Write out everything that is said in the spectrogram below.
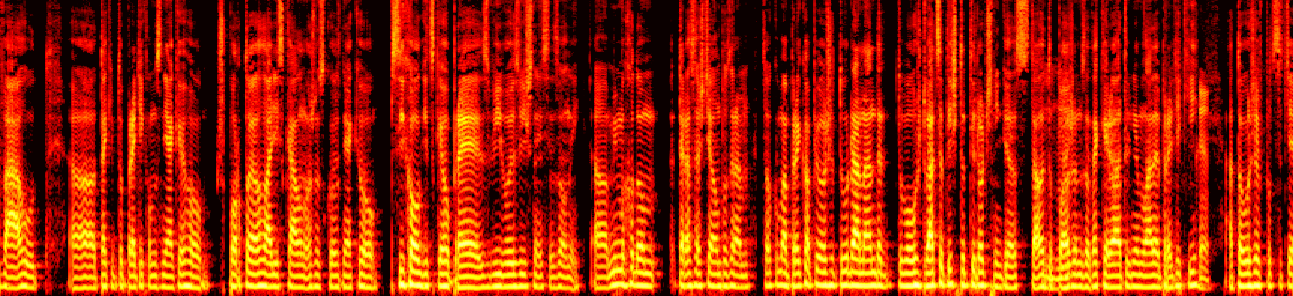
váhu uh, takýmto pretekom z nejakého športového hľadiska ale možno skôr z nejakého psychologického pre vývoj zvyšnej sezóny. Uh, mimochodom, teraz ešte len pozerám, celkom ma prekvapilo, že Tour Down Under to bol už 24. ročník a stále to mm-hmm. považujem za také relatívne mladé preteky yeah. a to už je v podstate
